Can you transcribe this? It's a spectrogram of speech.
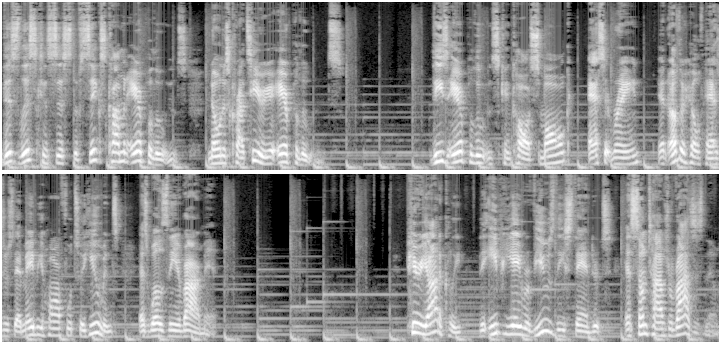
This list consists of six common air pollutants known as criteria air pollutants. These air pollutants can cause smog, acid rain, and other health hazards that may be harmful to humans as well as the environment. Periodically, the EPA reviews these standards and sometimes revises them.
